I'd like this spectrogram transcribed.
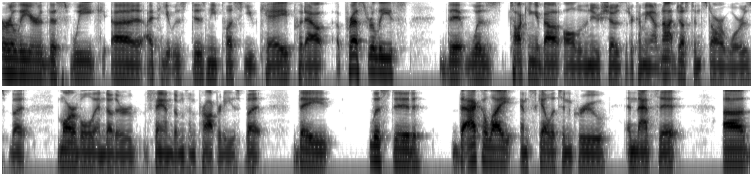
earlier this week, uh, I think it was Disney Plus UK put out a press release that was talking about all of the new shows that are coming out, not just in Star Wars, but Marvel and other fandoms and properties, but they listed the Acolyte and Skeleton Crew, and that's it. Uh,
